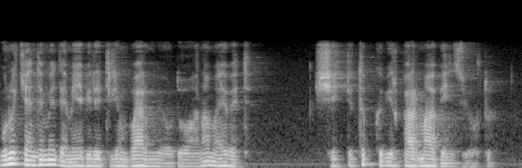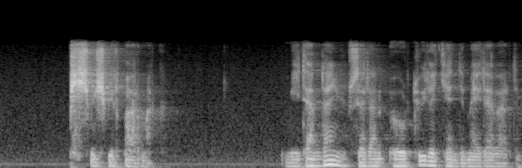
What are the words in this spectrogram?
Bunu kendime demeye bile dilim varmıyordu o an ama evet. Şekli tıpkı bir parmağa benziyordu. Pişmiş bir parmak. Midemden yükselen örtüyle kendimi ele verdim.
